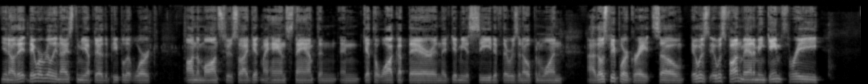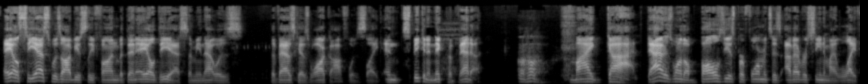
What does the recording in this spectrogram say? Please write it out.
you know, they, they were really nice to me up there, the people that work on the monster. So I'd get my hand stamped and and get to walk up there and they'd give me a seat if there was an open one. Uh, those people are great. So it was it was fun, man. I mean, game three, ALCS was obviously fun, but then ALDS, I mean, that was the Vazquez walk off was like. And speaking of Nick Pivetta, uh huh. my God, that is one of the ballsiest performances I've ever seen in my life,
